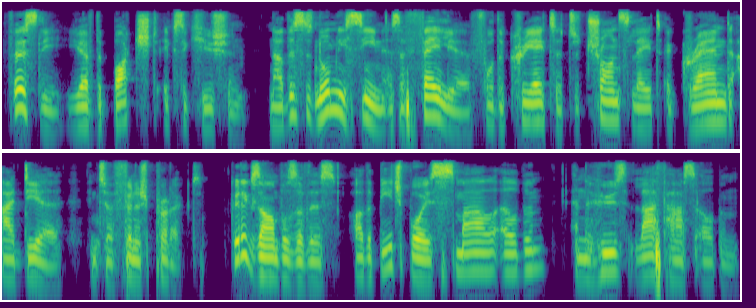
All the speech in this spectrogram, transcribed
Firstly, you have the botched execution. Now, this is normally seen as a failure for the creator to translate a grand idea into a finished product. Good examples of this are the Beach Boys' Smile album and the Who's Lifehouse album,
